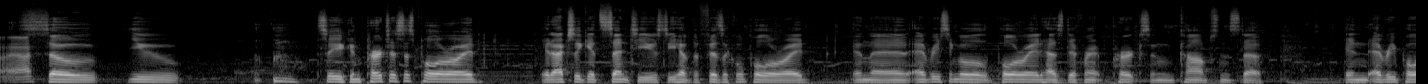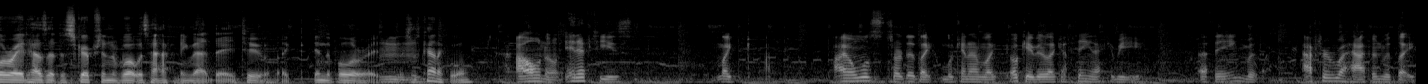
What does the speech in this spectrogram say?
I, I, So you so you can purchase this Polaroid. It actually gets sent to you, so you have the physical Polaroid, and then every single Polaroid has different perks and comps and stuff. And every Polaroid has a description of what was happening that day too, like in the Polaroid, which is Mhm. kind of cool. I don't know. NFTs, like, I almost started like looking at them like, okay, they're like a thing that could be a thing, but after what happened with like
